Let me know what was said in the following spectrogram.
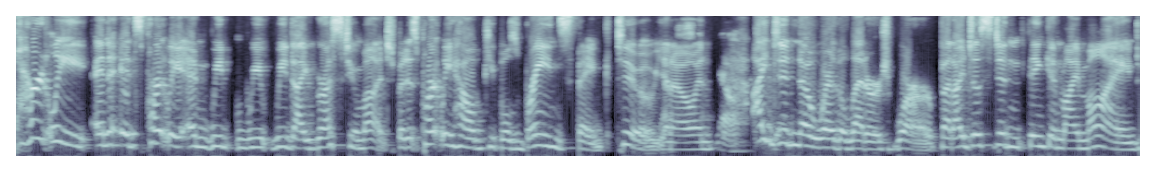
partly and it's partly and we we we digress too much, but it's partly how people's brains think too, you Yes. know, and yeah I did know where the letters were, but I just didn't think in my mind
